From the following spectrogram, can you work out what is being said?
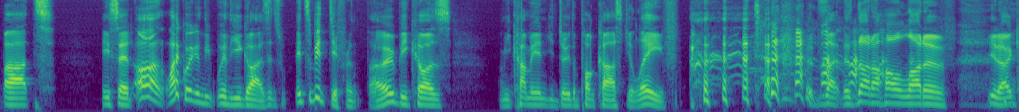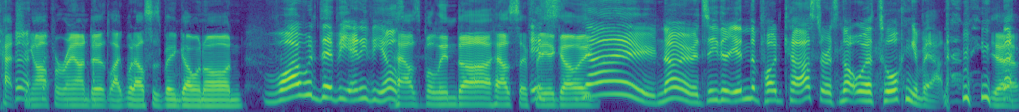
But he said, "Oh, like working with you guys. It's it's a bit different though because." You come in, you do the podcast, you leave. it's like there's not a whole lot of, you know, catching up around it. Like what else has been going on? Why would there be anything else? How's Belinda? How's Sophia It's- going? No, no, it's either in the podcast or it's not worth talking about. I mean, Yeah,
